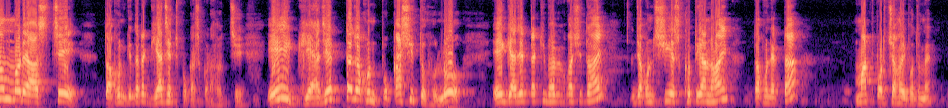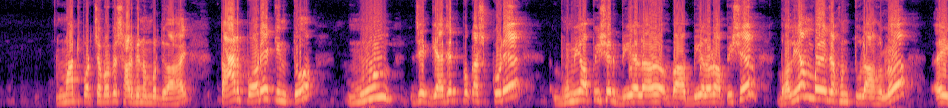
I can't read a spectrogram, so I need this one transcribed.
নম্বরে আসছে, তখন কিন্তু একটা গ্যাজেট প্রকাশ করা হচ্ছে। এই গ্যাজেটটা যখন প্রকাশিত হলো, এই গ্যাজেটটা কীভাবে প্রকাশিত হয়? যখন সিএস খতিয়ান হয়, তখন একটা মাঠ পর্চা হয় প্রথমে। মাঠ পর্চাভাবে সার্ভে নম্বর দেওয়া হয়। তারপরে কিন্তু মূল যে গ্যাজেট প্রকাশ করে ভূমি অফিসের বিএলআর বা বিএলআর অফিসের ভলিউম বইয়ে যখন তোলা হলো, এই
